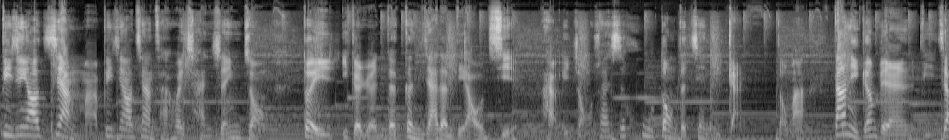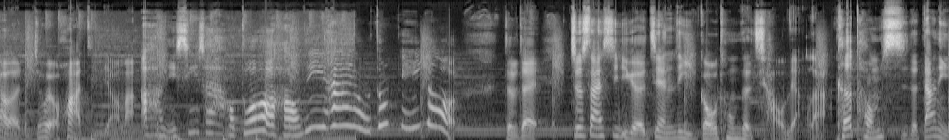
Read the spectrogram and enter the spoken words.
毕竟要这样嘛，毕竟要这样才会产生一种对一个人的更加的了解，还有一种算是互动的建立感，懂吗？当你跟别人比较了，你就会有话题聊嘛。啊，你薪水好多，哦，好厉害，我都没有，对不对？就算是一个建立沟通的桥梁啦。可同时的，当你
